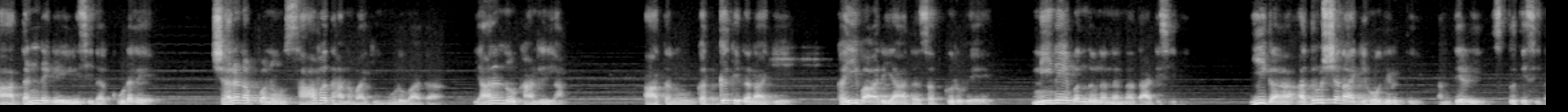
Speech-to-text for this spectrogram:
ಆ ದಂಡೆಗೆ ಇಳಿಸಿದ ಕೂಡಲೇ ಶರಣಪ್ಪನು ಸಾವಧಾನವಾಗಿ ನೋಡುವಾಗ ಯಾರನ್ನೂ ಕಾಣಲಿಲ್ಲ. ಆತನು ಗದ್ಗದಿತನಾಗಿ ಕೈವಾರಿಯಾದ ಸದ್ಗುರುವೇ, ನೀನೇ ಬಂದು ನನ್ನನ್ನು ದಾಟಿಸಿದಿ. ಈಗ ಅದೃಶ್ಯನಾಗಿ ಹೋಗಿರುತ್ತಿ. ಅಂತೇಳಿ ಸ್ತುತಿಸಿದ.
